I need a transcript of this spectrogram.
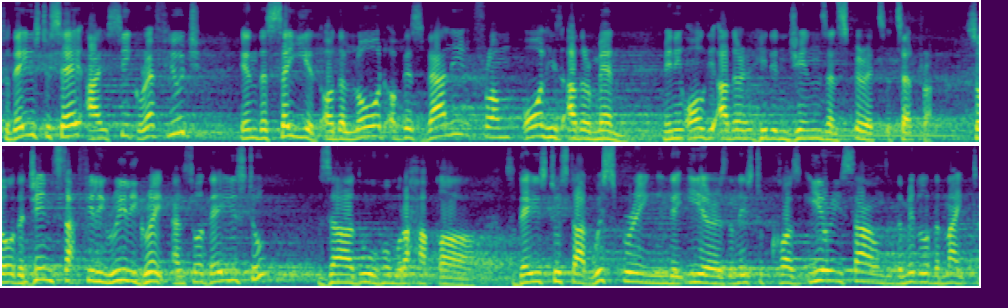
so they used to say, I seek refuge in the Sayyid or the Lord of this valley from all his other men meaning all the other hidden jinns and spirits, etc. So the jinn start feeling really great, and so they used to zaduhum rahaqa. So they used to start whispering in their ears, and they used to cause eerie sounds in the middle of the night,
